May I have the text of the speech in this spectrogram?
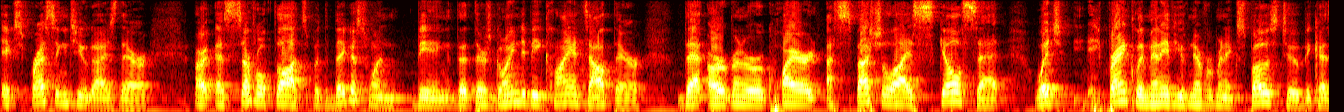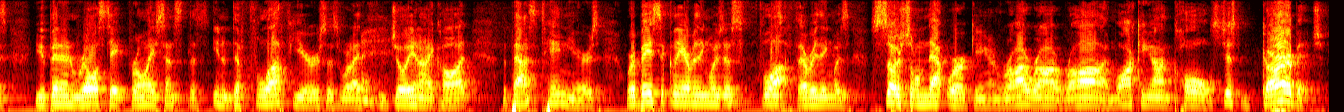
expressing to you guys there are as several thoughts, but the biggest one being that there's going to be clients out there that are going to require a specialized skill set, which frankly many of you have never been exposed to because you've been in real estate for only since the you know the fluff years is what I Julie and I call it, the past ten years, where basically everything was just fluff. Everything was social networking and rah rah rah and walking on coals, just garbage.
